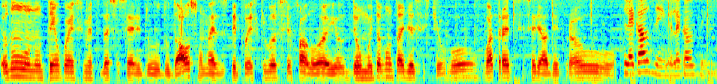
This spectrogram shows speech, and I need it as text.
Eu não, não tenho conhecimento dessa série do, do Dawson, mas depois que você falou aí, eu deu muita vontade de assistir. Eu vou, vou atrás desse seriado aí pra o. Legalzinho, legalzinho.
